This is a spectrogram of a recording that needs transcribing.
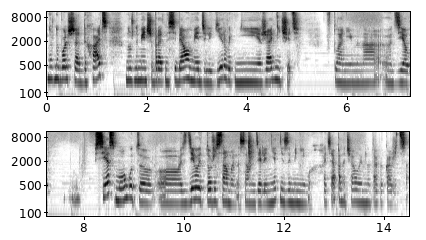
Нужно больше отдыхать, нужно меньше брать на себя, уметь делегировать, не жадничать в плане именно э, дел все смогут э, э, сделать то же самое на самом деле, нет незаменимых, хотя поначалу именно так и кажется.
